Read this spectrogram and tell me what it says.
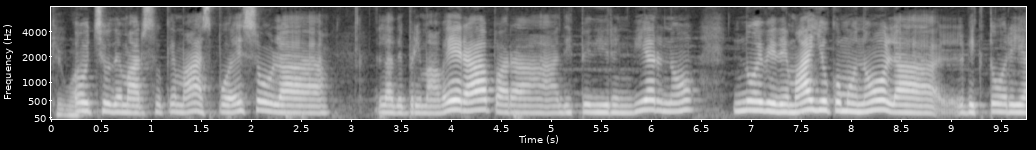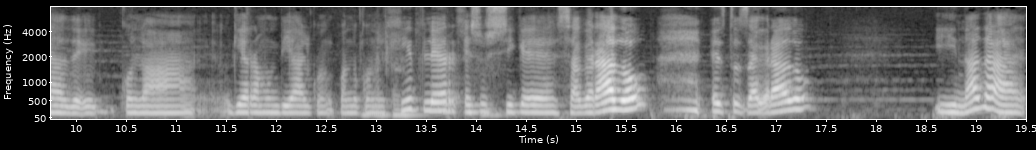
Qué guay. 8 de marzo, ¿qué más? Por eso la, la de primavera para despedir invierno. 9 de mayo, como no, la, la victoria de, con la guerra mundial, con- cuando con el Hitler, eso sí que es sagrado, esto es sagrado. Y nada,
